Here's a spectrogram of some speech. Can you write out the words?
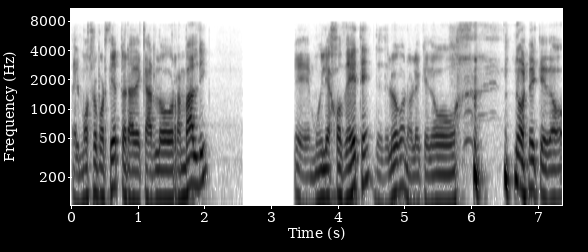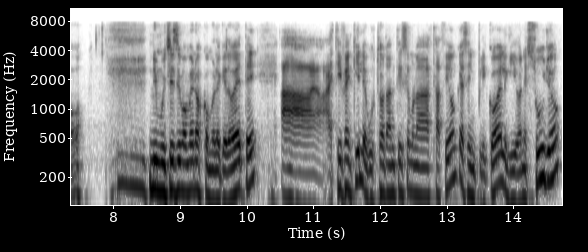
El monstruo, por cierto, era de Carlos Rambaldi, eh, muy lejos de Ete, desde luego, no le quedó, no le quedó ni muchísimo menos como le quedó Ete. A, Stephen King le gustó tantísimo la adaptación que se implicó, el guion es suyo.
